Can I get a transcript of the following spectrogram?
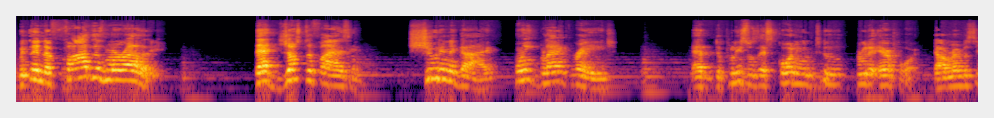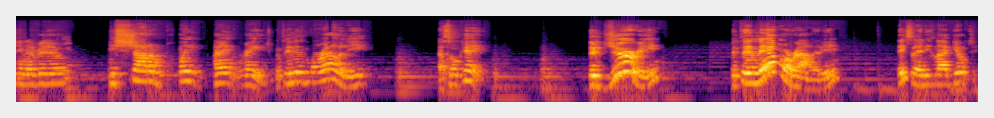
Within the father's morality, that justifies him shooting a guy point blank range and the police was escorting him to through the airport. Y'all remember seeing that video? He shot him point blank range. Within his morality, that's okay. The jury, within their morality, they said he's not guilty.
